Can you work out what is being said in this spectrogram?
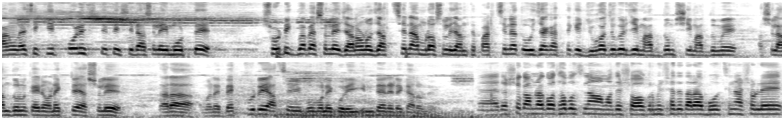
বাংলাদেশে কী পরিস্থিতি সেটা আসলে এই মুহূর্তে সঠিকভাবে আসলে জানানো যাচ্ছে না, আমরা আসলে জানতে পারছি না। তো ওই জায়গা থেকে যোগাযোগের যে মাধ্যম, সেই মাধ্যমে আসলে আন্দোলনকারী অনেকটাই আসলে তারা মানে ব্যাকফুটে আছে মনে করি ইন্টারনেটের কারণে। দর্শক, আমরা কথা বলছিলাম আমাদের সহকর্মীর সাথে। তারা বলছেন আসলে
